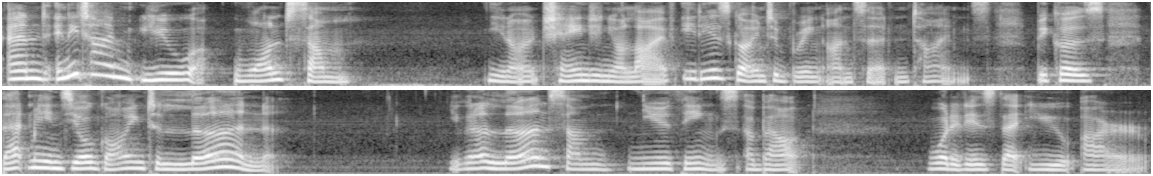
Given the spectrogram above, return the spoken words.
And anytime you want some you know, change in your life, it is going to bring uncertain times because that means you're going to learn. You're going to learn some new things about what it is that you are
